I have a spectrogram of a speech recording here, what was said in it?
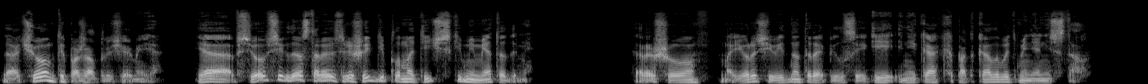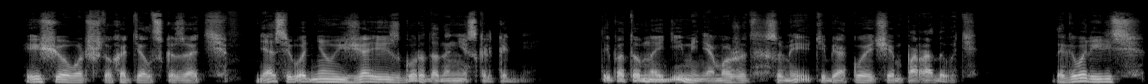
«Да о чем ты?» — пожал плечами я. Я все всегда стараюсь решить дипломатическими методами. Хорошо. Майор, очевидно, торопился и никак подкалывать меня не стал. Еще вот что хотел сказать. Я сегодня уезжаю из города на несколько дней. Ты потом найди меня, может, сумею тебя кое-чем порадовать. Договорились.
